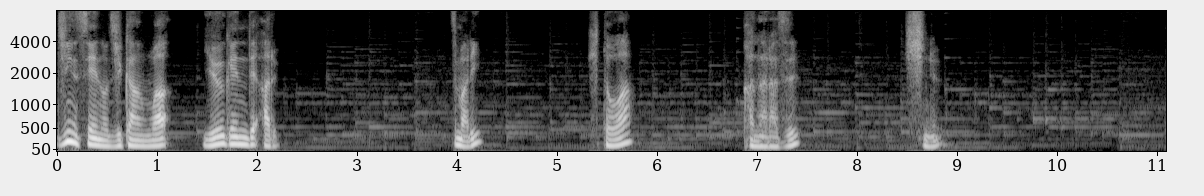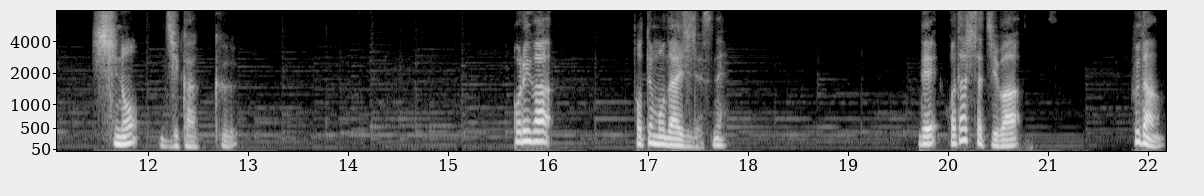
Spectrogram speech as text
人生の時間は有限である。つまり、人は必ず死ぬ。死の自覚。これがとても大事ですね。で、私たちは普段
